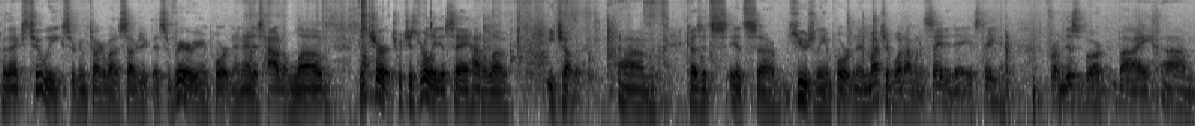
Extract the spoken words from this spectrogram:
for the next two weeks, we're going to talk about a subject that's very, very important, and that is how to love the church, which is really to say how to love each other. Because it's, it's uh, hugely important, and much of what I'm going to say today is taken from this book by um,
